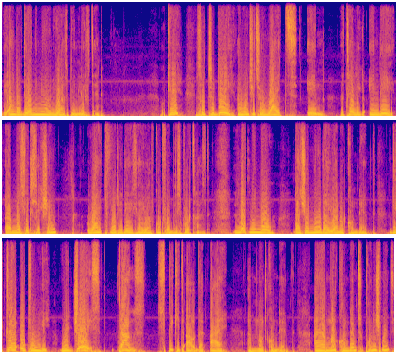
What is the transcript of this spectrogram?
The hand of the enemy on you has been lifted. Okay? So today I want you to write in the tele in the uh, message section write what it is that you have got from this podcast. Let me know that you know that you are not condemned. Declare openly, rejoice, dance, speak it out that I am not condemned. I am not condemned to punishment.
